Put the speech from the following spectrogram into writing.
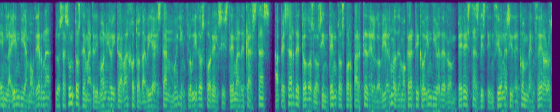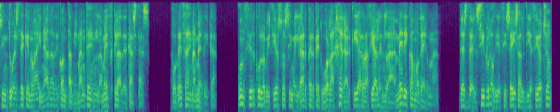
En la India moderna, los asuntos de matrimonio y trabajo todavía están muy influidos por el sistema de castas, a pesar de todos los intentos por parte del gobierno democrático indio de romper estas distinciones y de convencer a los hindúes de que no hay nada de contaminante en la mezcla de castas. Pureza en América. Un círculo vicioso similar perpetuó la jerarquía racial en la América moderna. Desde el siglo XVI al XVIII,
